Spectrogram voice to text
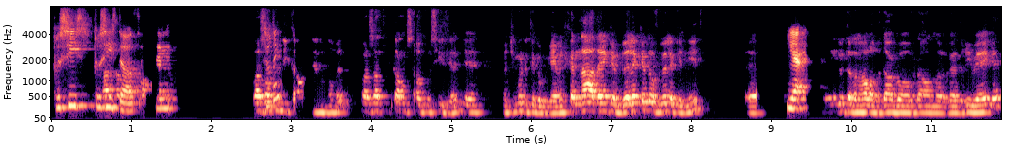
Precies, precies dat. En... Waar zat die kans in, Robin? Waar zat die kans nou precies in? Je, want je moet natuurlijk op een gegeven moment gaan nadenken, wil ik het of wil ik het niet? Uh, ja. Je doet er een halve dag over, de andere uh, drie weken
